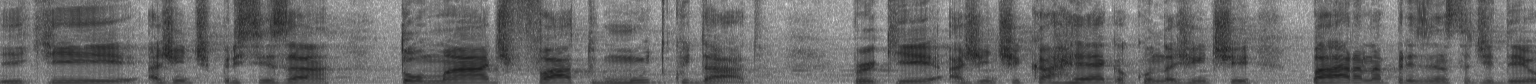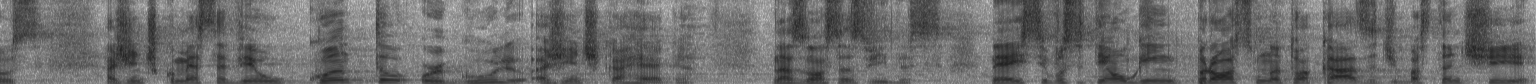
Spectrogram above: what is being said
E que a gente precisa tomar de fato muito cuidado, porque a gente carrega quando a gente para na presença de Deus, a gente começa a ver o quanto orgulho a gente carrega nas nossas vidas, né? E se você tem alguém próximo na tua casa de bastante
